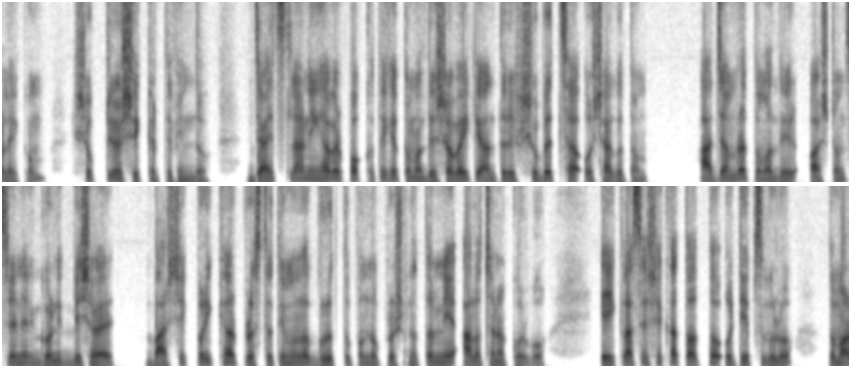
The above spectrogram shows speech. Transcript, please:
আলাইকুম, সুপ্রিয় শিক্ষার্থীবৃন্দ। জাইটস লার্নিং হাবের পক্ষ থেকে তোমাদের সবাইকে আন্তরিক শুভেচ্ছা ও স্বাগতম। আজ আমরা তোমাদের অষ্টম শ্রেণির গণিত বিষয়ের বার্ষিক পরীক্ষার প্রস্তুতিমূলক গুরুত্বপূর্ণ প্রশ্নোত্তর নিয়ে আলোচনা করব। এই ক্লাসে শেখা তথ্য ও টিপসগুলো তোমার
